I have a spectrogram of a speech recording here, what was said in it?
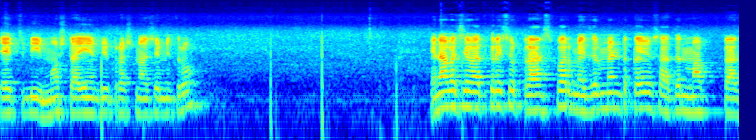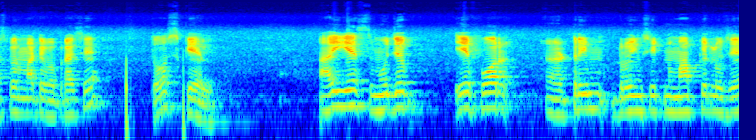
એચબી મોસ્ટ આઈએમપી પ્રશ્ન છે મિત્રો. એના પછી વાત કરીશું ટ્રાન્સફર મેજરમેન્ટ કયું સાધન માપ ટ્રાન્સફર માટે વપરાય છે તો સ્કેલ. આઈએસ મુજબ એ ફોર ટ્રીમ ડ્રોઈંગ શીટનું માપ કેટલું છે?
